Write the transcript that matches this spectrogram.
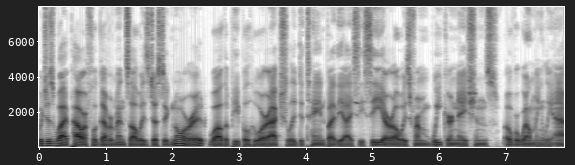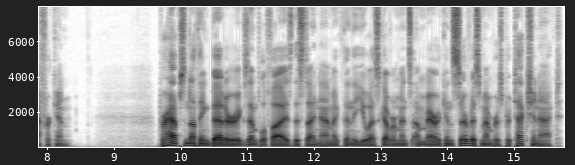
which is why powerful governments always just ignore it, while the people who are actually detained by the ICC are always from weaker nations, overwhelmingly African. Perhaps nothing better exemplifies this dynamic than the U.S. government's American Service Members Protection Act,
